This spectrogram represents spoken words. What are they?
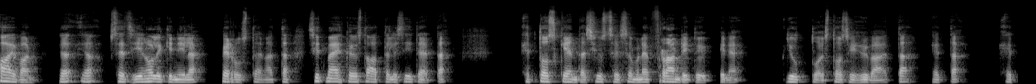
Aivan, ja, ja se siinä olikin niillä perusteena, että sitten mä ehkä just ajattelin itse, että että tuossa kentässä just se semmoinen frandityyppinen juttu olisi tosi hyvä, että, että et,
